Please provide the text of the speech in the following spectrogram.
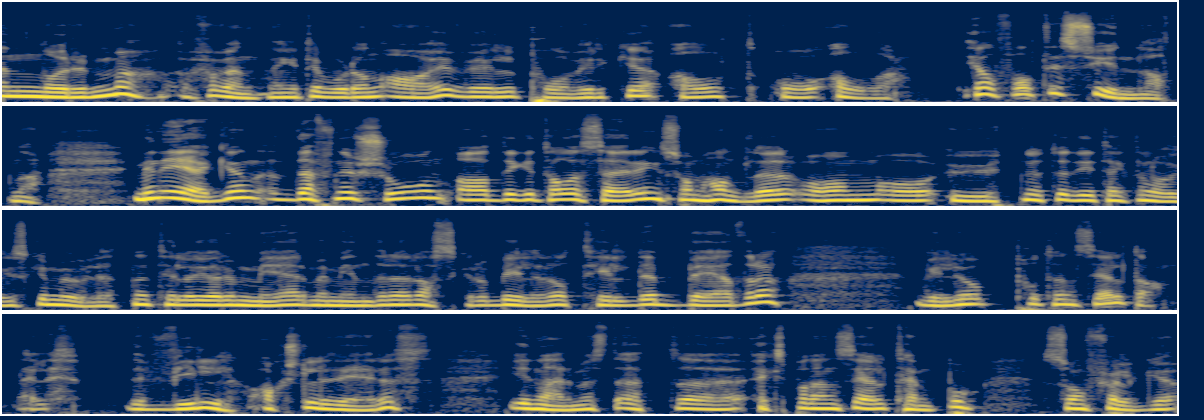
enorme forventninger til hvordan AI vil påvirke alt og alle. Iallfall tilsynelatende. Min egen definisjon av digitalisering, som handler om å utnytte de teknologiske mulighetene til å gjøre mer med mindre, raskere og billigere, og til det bedre, vil jo potensielt, da, eller det vil akselereres i nærmest et uh, eksponentielt tempo som følge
